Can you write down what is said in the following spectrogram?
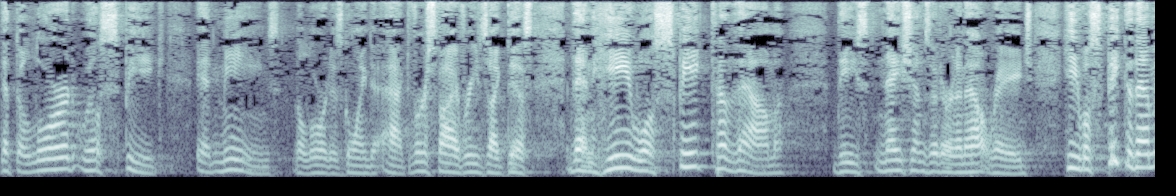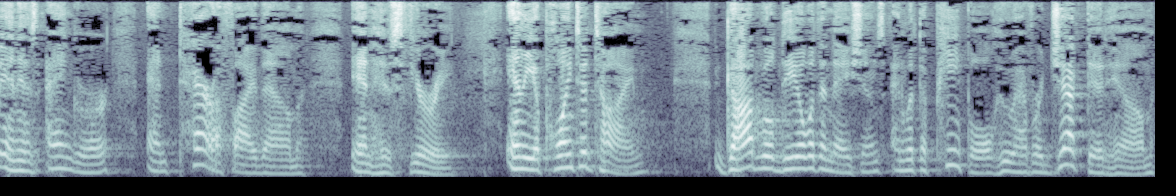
that the Lord will speak, it means the Lord is going to act. Verse 5 reads like this, Then He will speak to them, these nations that are in an outrage. He will speak to them in His anger and terrify them in His fury. In the appointed time, God will deal with the nations and with the people who have rejected him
